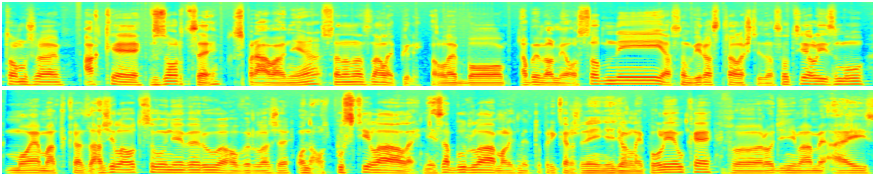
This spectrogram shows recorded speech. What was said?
tom, že aké vzorce správania sa na nás nalepili. Lebo, a budem veľmi osobný, ja som vyrastal ešte za socializmu, moja matka zažila otcovú neveru a hovorila, že ona odpustila, ale nezabudla, mali sme to pri každej nedelnej polievke. V rodine máme aj z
